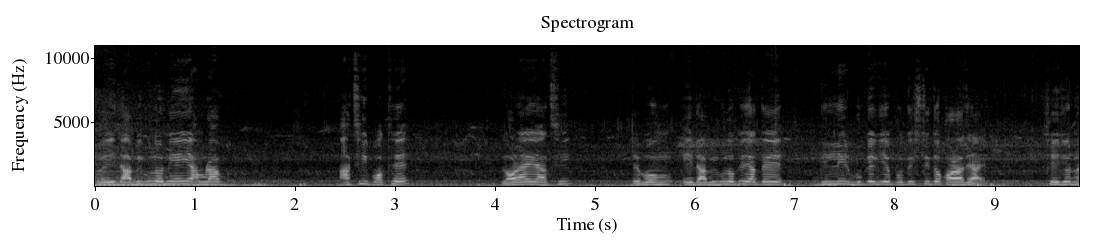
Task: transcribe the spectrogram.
তো এই দাবিগুলো নিয়েই আমরা আছি পথে, লড়াইয়ে আছি এবং এই দাবিগুলোকে যাতে দিল্লির বুকে গিয়ে প্রতিষ্ঠিত করা যায়, সেই জন্য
